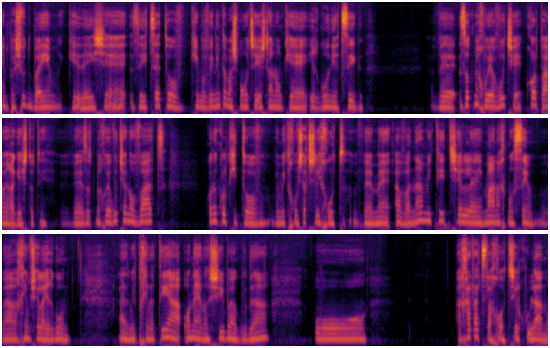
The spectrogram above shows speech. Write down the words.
הם פשוט באים כדי שזה יצא טוב, כי הם מבינים את המשמעות שיש לנו כארגון יציג. וזאת מחויבות שכל פעם מרגשת אותי, וזאת מחויבות שנובעת קודם כל כי טוב, ומתחושת שליחות, ומהבנה אמיתית של אה, מה אנחנו עושים, והערכים של הארגון. אז מבחינתי ההון האנושי באגודה הוא אחת ההצלחות של כולנו.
